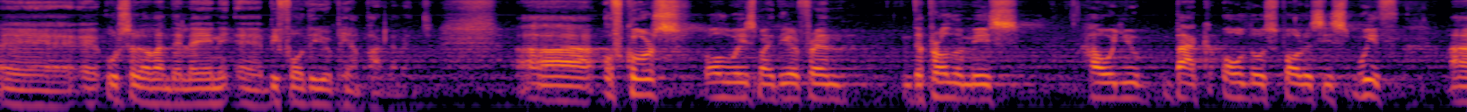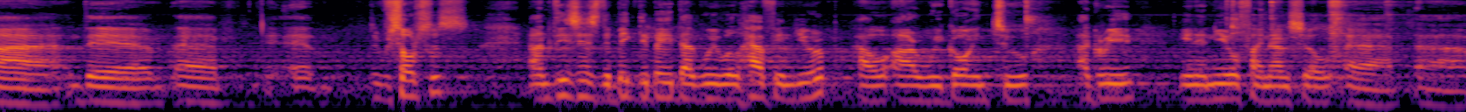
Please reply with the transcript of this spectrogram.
uh, Ursula von der Leyen, before the European Parliament. of course, always, my dear friend, the problem is how you back all those policies with the, the resources and this is the big debate that we will have in Europe. How are we going to agree in a new financial, uh, uh,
